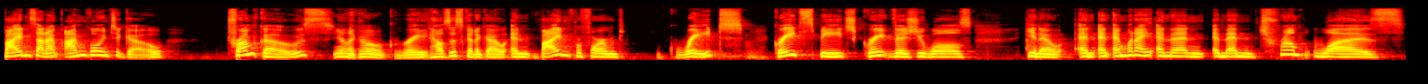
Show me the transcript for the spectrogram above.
Biden said, "I'm I'm going to go." Trump goes, you're like, oh, great. How's this going to go? And Biden performed great, great speech, great visuals, you know, and, and, and when I, and then, and then Trump was,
